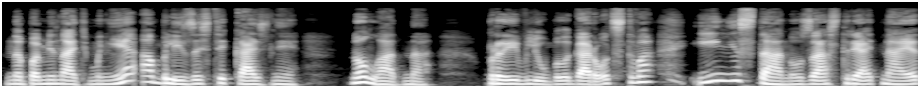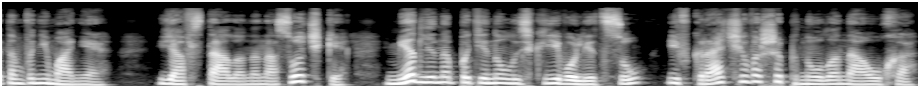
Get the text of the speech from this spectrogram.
напоминать мне о близости казни. Но ладно, проявлю благородство и не стану заострять на этом внимание. Я встала на носочки, медленно потянулась к его лицу и вкрадчиво шепнула на ухо:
